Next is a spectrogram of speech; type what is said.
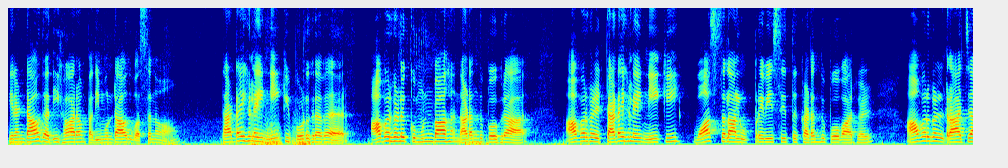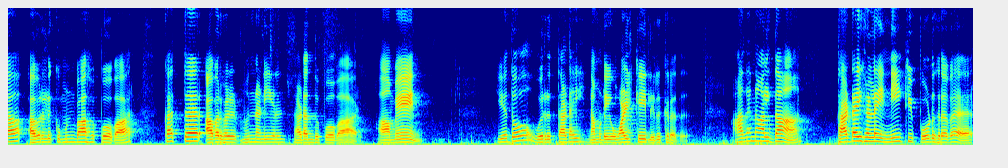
இரண்டாவது அதிகாரம் பதிமூன்றாவது வசனம். தடைகளை நீக்கி போடுகிறவர் அவர்களுக்கு முன்பாக நடந்து போகிறார். அவர்கள் தடைகளை நீக்கி வாசலால் உட்பிரவேசித்து கடந்து போவார்கள். அவர்கள் ராஜா அவர்களுக்கு முன்பாக போவார். கத்தர் அவர்கள் முன்னணியில் நடந்து போவார். ஆமேன். ஏதோ ஒரு தடை நம்முடைய வாழ்க்கையில் இருக்கிறது. அதனால்தான் தடைகளை நீக்கி போடுகிறவர்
